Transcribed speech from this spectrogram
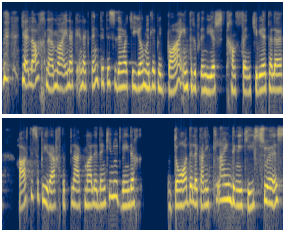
jy lag nou, maar en ek en ek dink dit is 'n ding wat jy heel moontlik met baie entrepreneurs gaan vind. Jy weet hulle hart is op die regte plek, maar hulle dink nie noodwendig dadelik aan die klein dingetjies soos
